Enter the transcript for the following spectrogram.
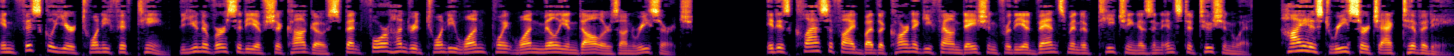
In fiscal year 2015, the University of Chicago spent $421.1 million on research. It is classified by the Carnegie Foundation for the Advancement of Teaching as an institution with highest research activity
